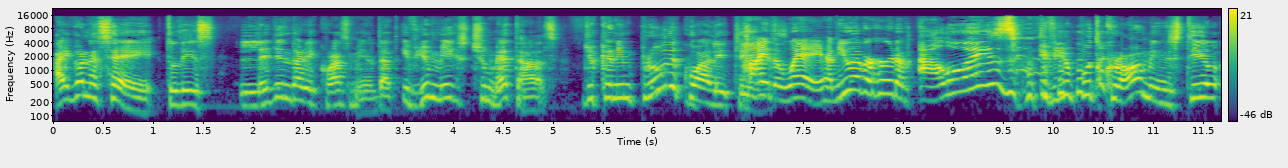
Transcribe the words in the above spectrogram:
I'm gonna say to this legendary craftsman that if you mix two metals, you can improve the quality. By the way, have you ever heard of alloys? if you put chrome in steel,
